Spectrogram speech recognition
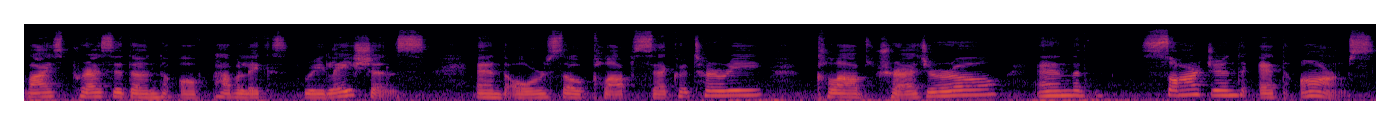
Vice President of Public Relations, and also club secretary, club treasurer, and sergeant at arms.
